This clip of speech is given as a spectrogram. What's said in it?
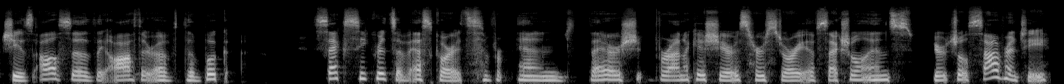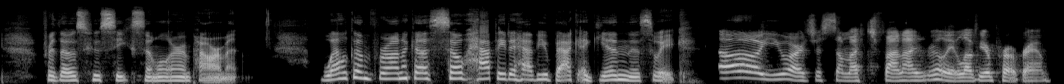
She is also the author of the book Sex Secrets of Escorts, and there Veronica shares her story of sexual and spiritual sovereignty for those who seek similar empowerment. Welcome, Veronica. So happy to have you back again this week. Oh, you are just so much fun. I really love your program.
